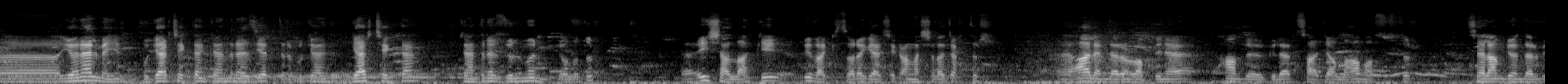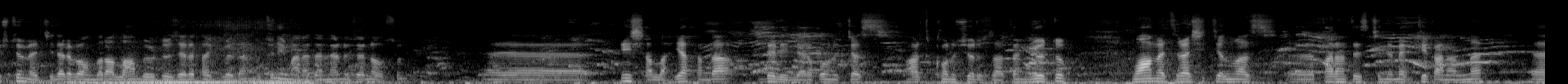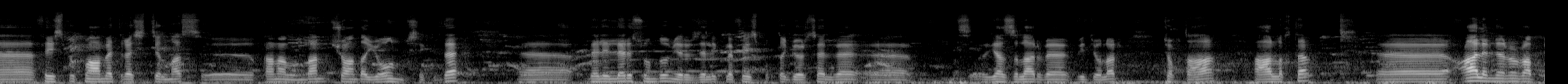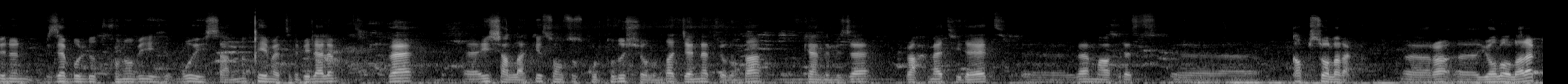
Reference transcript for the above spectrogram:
yönelmeyin. Bu gerçekten kendine eziyettir, bu ger- gerçekten kendine zulmün yoludur. E, İnşallah ki bir vakit sonra gerçek anlaşılacaktır. E, alemlerin Rabbine hamd ve övgüler sadece Allah'a mahsustur. Selam göndermiş tüm elçilere ve onları Allah'ın buyurduğu üzere takip eden bütün iman edenlerin üzerine olsun. Ee, inşallah yakında delilleri konuşacağız. Artık konuşuyoruz zaten. YouTube Muhammed Raşit Yılmaz e, parantez içinde Mehdi kanalını e, Facebook Muhammed Raşit Yılmaz e, kanalından şu anda yoğun bir şekilde e, delilleri sunduğum yer özellikle Facebook'ta görsel ve e, yazılar ve videolar çok daha ağırlıkta. Ee, alemlerin Rabbinin bize bu lütfunu, bu ihsanını, kıymetini bilelim ve e, inşallah ki sonsuz kurtuluş yolunda, cennet yolunda kendimize rahmet, hidayet e, ve mağfiret e, kapısı olarak, e, e, yolu olarak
